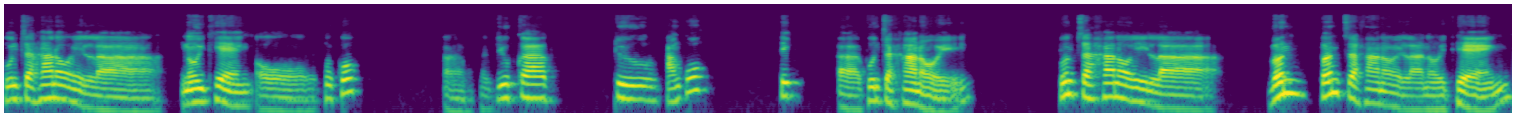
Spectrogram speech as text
Puncha Hà Nội là nổi tiếng ở Phú Quốc à, du khách từ Hàn Quốc thích à, ờ, Trà Hà Nội. Puncha Hà Nội là vẫn Trà Hà Nội là nổi tiếng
